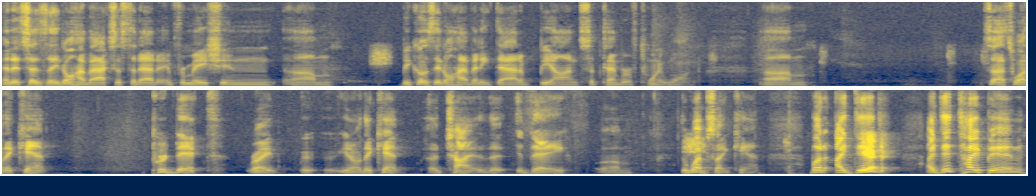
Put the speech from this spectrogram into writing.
and it says they don't have access to that information um, because they don't have any data beyond September of 21. Um, so that's why they can't predict, right? Uh, You know, they can't. Uh, chi- the, they, um, the website can't. But I did. Yeah. I did type in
